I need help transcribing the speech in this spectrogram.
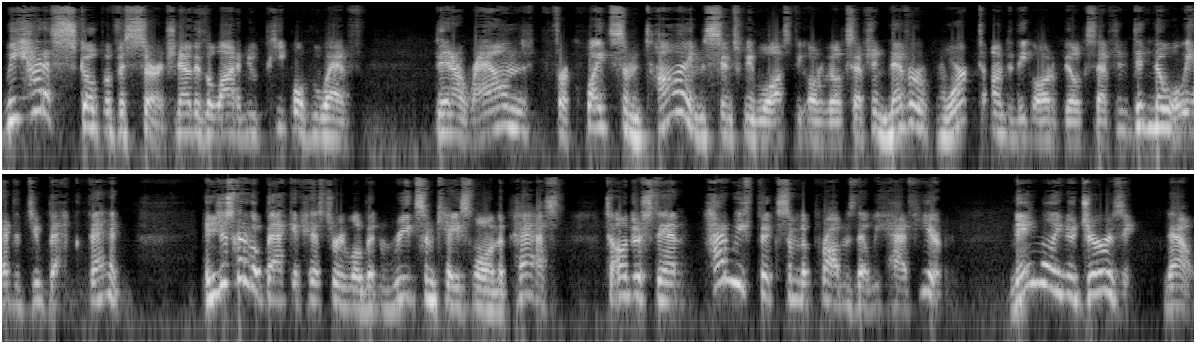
we had a scope of a search. Now, there's a lot of new people who have been around for quite some time since we lost the automobile exception, never worked under the automobile exception, didn't know what we had to do back then. And you just got to go back in history a little bit and read some case law in the past to understand how do we fix some of the problems that we have here, namely New Jersey. Now,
